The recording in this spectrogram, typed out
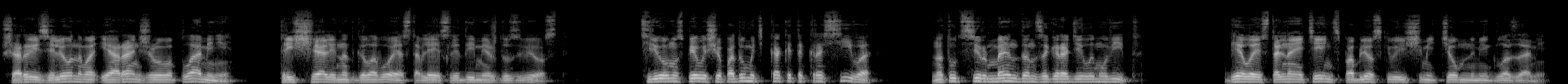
Шары зеленого и оранжевого пламени трещали над головой, оставляя следы между звезд. Тирион успел еще подумать, как это красиво, но тут сир Мэндон загородил ему вид. Белая стальная тень с поблескивающими темными глазами.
